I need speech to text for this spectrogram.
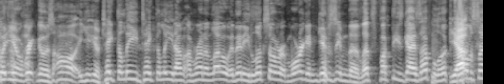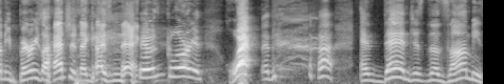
but you know, Rick goes, "Oh, you, you know, take the lead, take the lead. I'm, I'm running low." And then he looks over at Morgan, gives him the "Let's fuck these guys up" look. and Yep. All of a sudden, he buries a hatchet in that guy's neck. It was glorious. Whap! And, then just the zombies.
